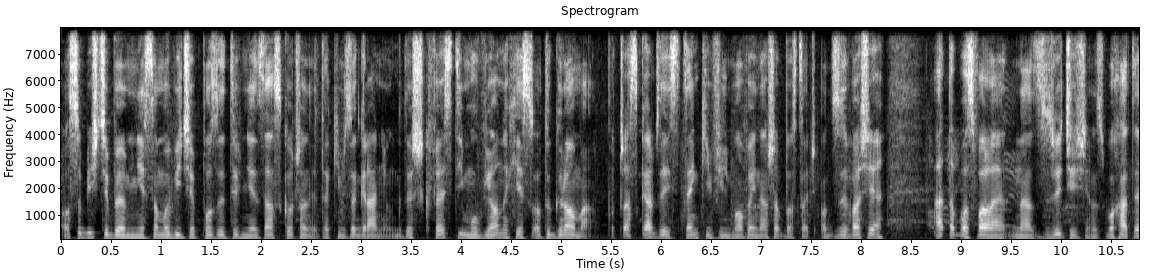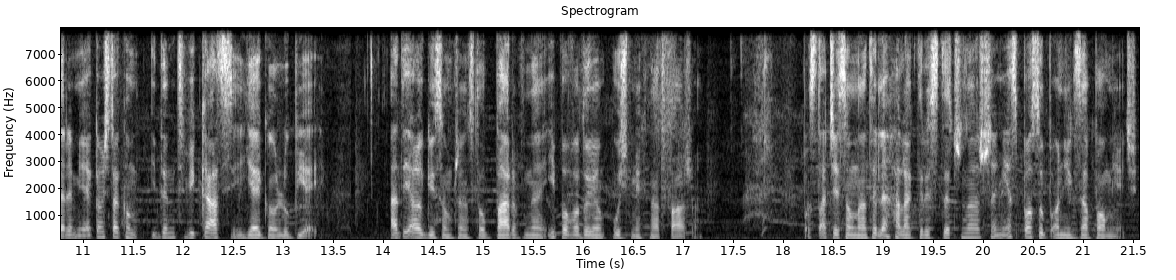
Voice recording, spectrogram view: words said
Osobiście byłem niesamowicie pozytywnie zaskoczony takim zagraniem, gdyż kwestii mówionych jest od groma. Podczas każdej scenki filmowej nasza postać odzywa się, a to pozwala na zżycie się z bohaterem i jakąś taką identyfikację jego lub jej. A dialogi są często barwne i powodują uśmiech na twarzy. Postacie są na tyle charakterystyczne, że nie sposób o nich zapomnieć.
